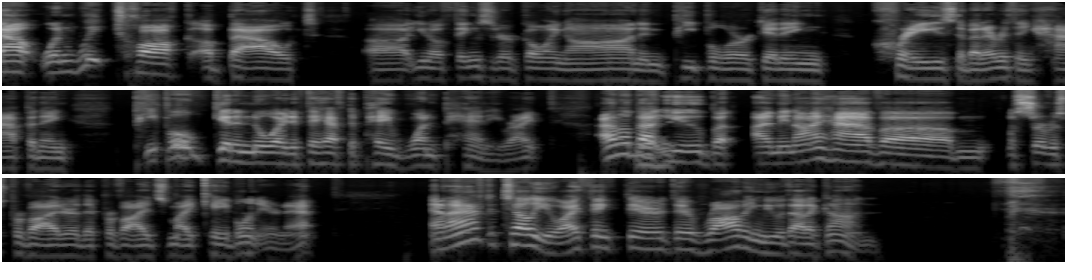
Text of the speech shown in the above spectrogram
Now, when we talk about uh, you know things that are going on and people are getting crazed about everything happening, people get annoyed if they have to pay one penny, right? I don't know about right. you, but I mean, I have um, a service provider that provides my cable and internet and I have to tell you, I think they're they're robbing me without a gun.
